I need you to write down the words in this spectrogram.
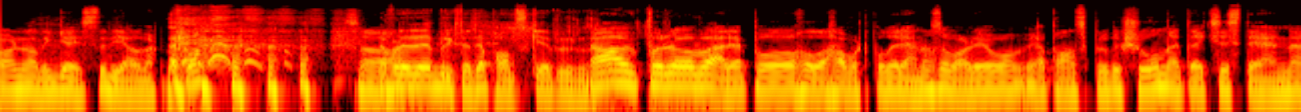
var noe av det gøyeste de hadde vært med på. Så, Ja, for dere brukte et japansk produksjonsselskap. ja, for å være på, holde, ha vårt på det rene, så var det jo japansk produksjon, et eksisterende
